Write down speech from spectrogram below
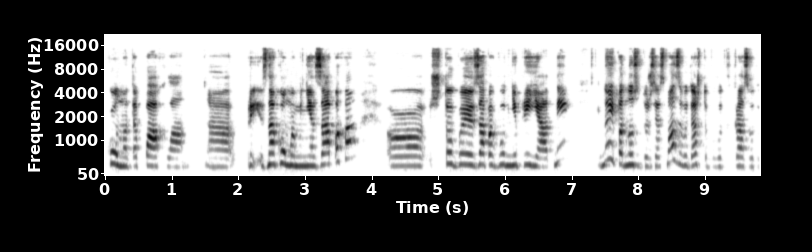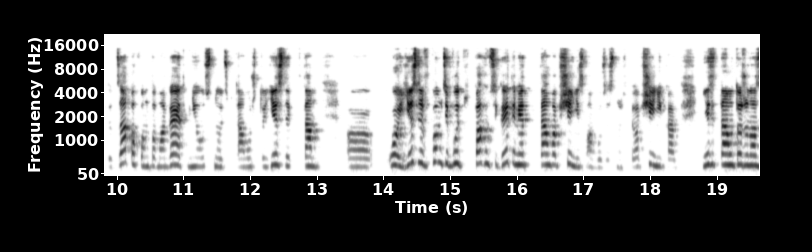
комната пахла знакомым мне запахом, чтобы запах был мне приятный, ну и под носом тоже себя смазываю, да, чтобы вот как раз вот этот запах, он помогает мне уснуть, потому что если там Ой, если в комнате будет пахнуть сигаретами, я там вообще не смогу заснуть, вообще никак. Если там тоже у нас,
